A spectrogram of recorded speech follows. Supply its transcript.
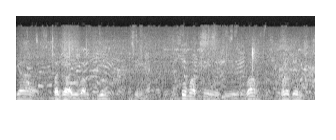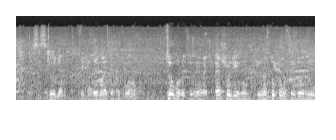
я бажаю вам всім, всім активу і вам, молодим людям, які займаються футболом. В цьому році виграти першу лігу і в наступному сезоні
